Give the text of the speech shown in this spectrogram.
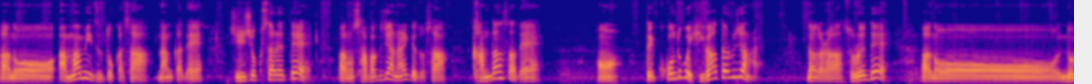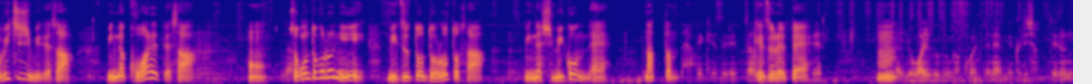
あのー雨水とかさなんかで浸食されてあの砂漠じゃないけどさ寒暖差で、うん、でここのところ日が当たるじゃない。だからそれで、あのー伸び縮みでさみんな壊れてさ、うん、そこのところに水と泥とさみんな染み込んでなったんだよ。削れてでうん弱い部分がこうやってねめくれちゃってるん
